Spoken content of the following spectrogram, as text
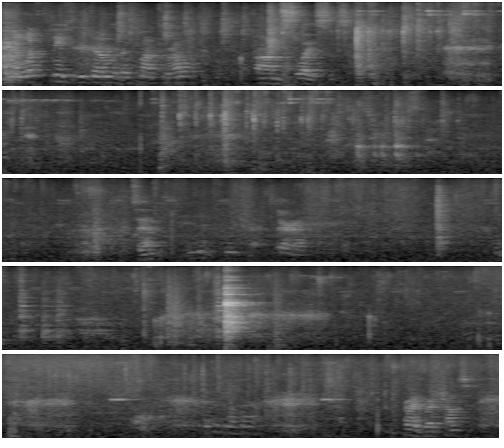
Now, what needs to be done with this mozzarella? On slices. where it comes.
